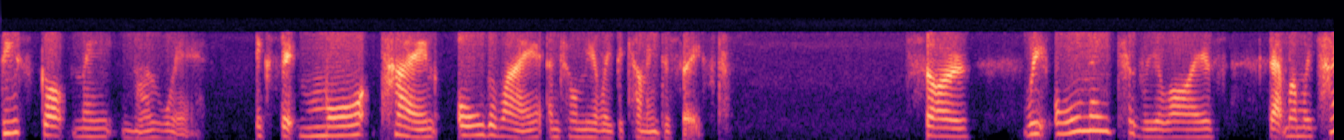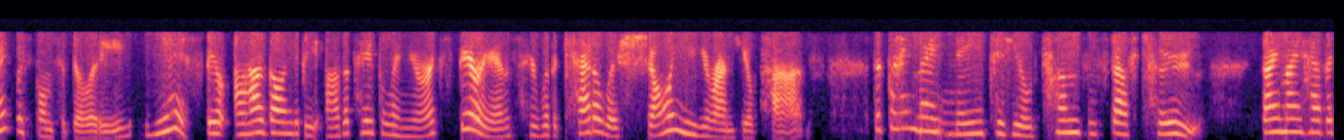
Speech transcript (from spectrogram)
This got me nowhere except more pain all the way until nearly becoming deceased. So we all need to realize that when we take responsibility, yes, there are going to be other people in your experience who were the catalyst showing you your unhealed parts, but they may need to heal tons of stuff too. They may have a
